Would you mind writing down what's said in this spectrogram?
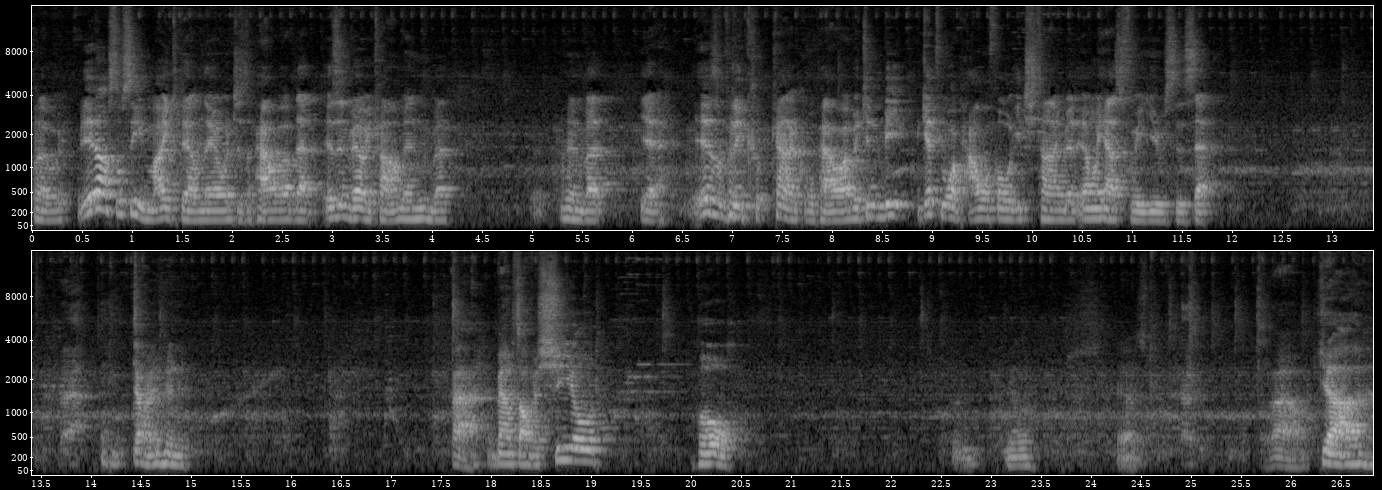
We did also see Mike down there, which is a power up that isn't very common, but but yeah, it is a pretty cool, kind of cool power up. It can be it gets more powerful each time, but it only has three uses. That darn. Uh, bounce off his shield. Oh. Mm. Yes. Oh God.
